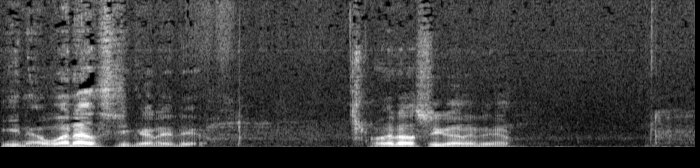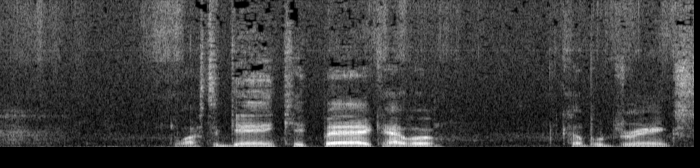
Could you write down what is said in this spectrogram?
You know, what else you gonna do? What else you gonna do? Watch the game, kick back, have a couple drinks,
